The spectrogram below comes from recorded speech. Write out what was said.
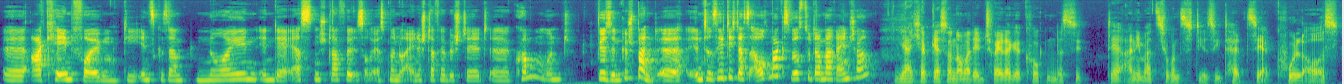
äh, Arcane-Folgen, die insgesamt neun in der ersten Staffel, ist auch erstmal nur eine Staffel bestellt, äh, kommen und wir sind gespannt. Äh, interessiert dich das auch, Max? Wirst du da mal reinschauen? Ja, ich habe gestern nochmal den Trailer geguckt und das sieht, der Animationsstil sieht halt sehr cool aus.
